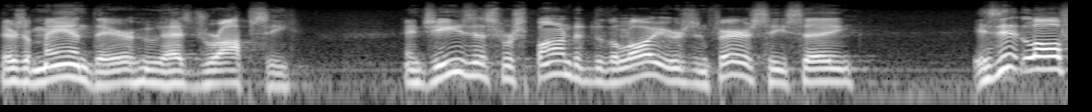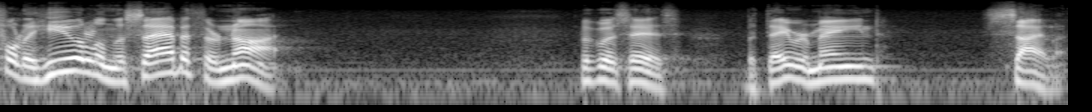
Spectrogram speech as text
There's a man there who has dropsy. And Jesus responded to the lawyers and Pharisees saying, Is it lawful to heal on the Sabbath or not? Look what it says. But they remained silent.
